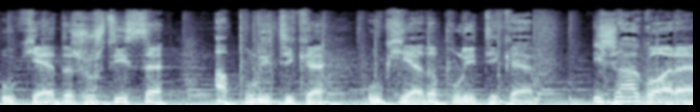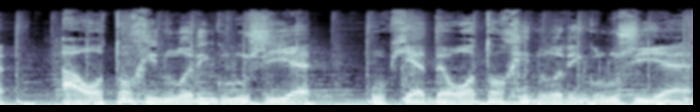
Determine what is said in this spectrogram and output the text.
o que é da justiça, à política, o que é da política? E já agora, à otorrinolaringologia, o que é da otorrinolaringologia?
